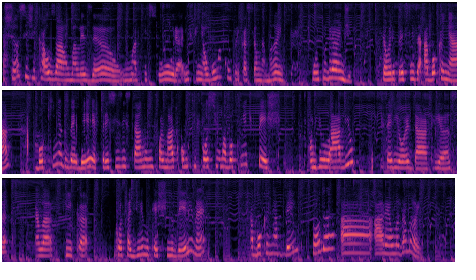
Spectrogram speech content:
as chances de causar uma lesão, uma fissura, enfim, alguma complicação na mãe, muito grande. Então ele precisa abocanhar. A boquinha do bebê precisa estar num formato como se fosse uma boquinha de peixe, onde o lábio inferior da criança ela fica encostadinha no queixinho dele, né? abocanhar bem toda a, a areola da mãe.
